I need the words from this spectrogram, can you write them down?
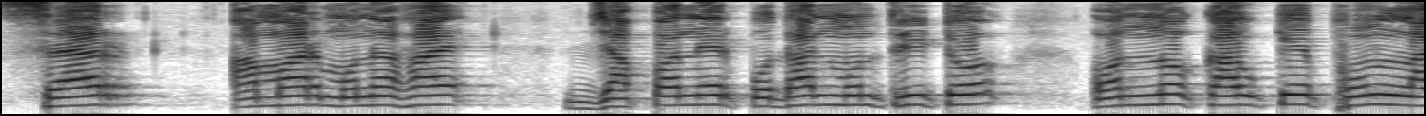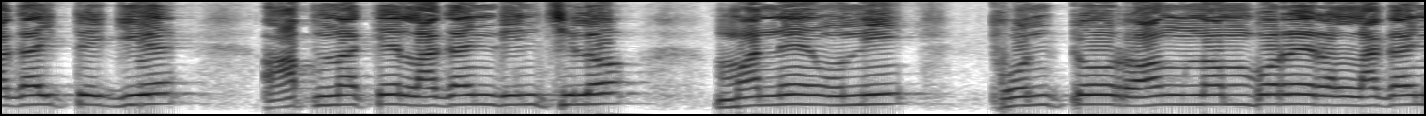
স্যার, আমার মনে হয় জাপানের প্রধানমন্ত্রী তো অন্য কাউকে ফোন লাগাইতে গিয়ে আপনাকে লাগাইন দিনছিল। মানে উনি ফোনটো রং নম্বরে লাগাইন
